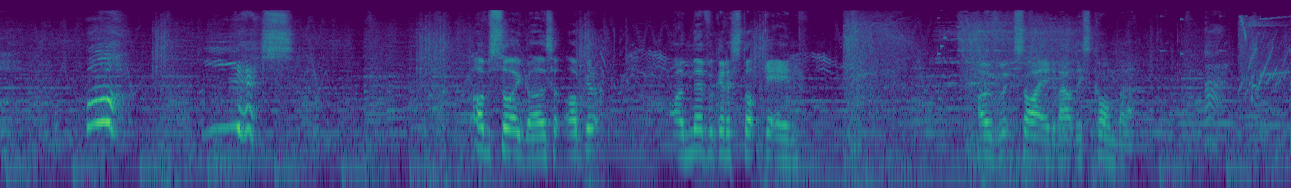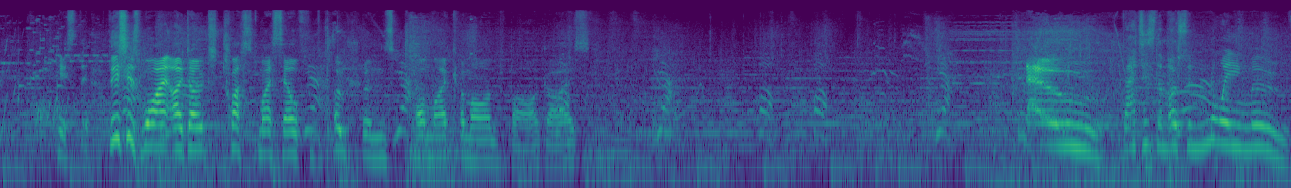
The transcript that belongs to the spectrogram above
Oh, yes. I'm sorry, guys. I'm gonna. I'm never gonna stop getting overexcited about this combat. Ah. Yes, th- This is why I don't trust myself with potions on my command bar, guys. No! That is the most annoying move.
